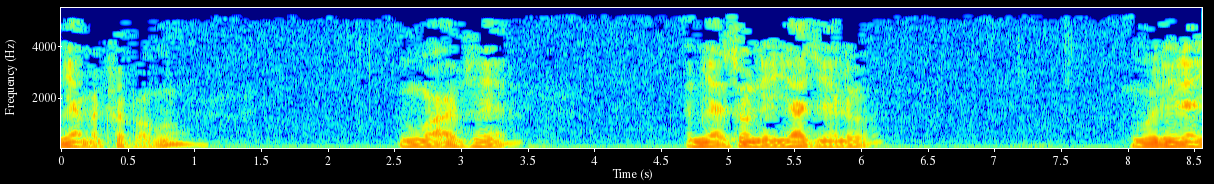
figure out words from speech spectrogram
မြတ်မထွက်ပါဘူးဥပမာအဖြစ်အမြတ်ဆုံးနေရကျင်လို့ငွေတွေနဲ့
